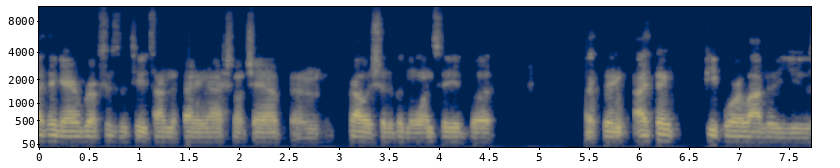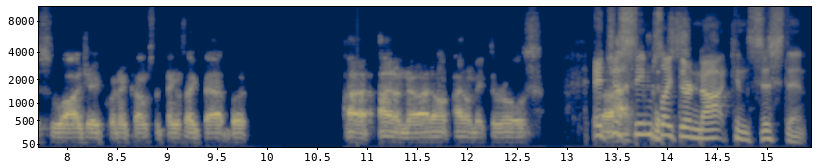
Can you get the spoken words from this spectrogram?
I think Aaron Brooks is the two-time defending national champ and probably should have been the one seed, but I think I think people are allowed to use logic when it comes to things like that. But I I don't know. I don't I don't make the rules. It just uh, seems like they're not consistent.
